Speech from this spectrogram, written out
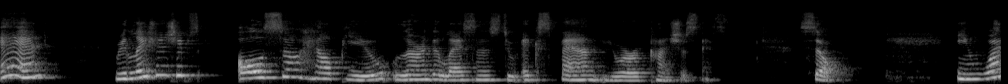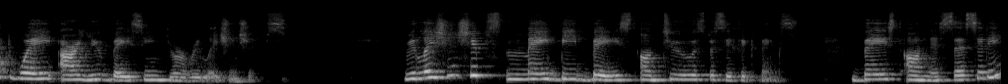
And relationships also help you learn the lessons to expand your consciousness. So, in what way are you basing your relationships? Relationships may be based on two specific things based on necessity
